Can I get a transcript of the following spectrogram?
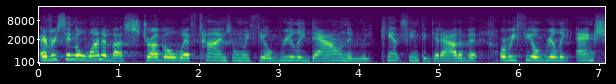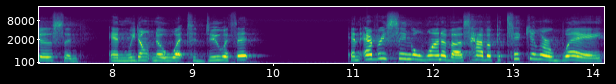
Every single one of us struggle with times when we feel really down and we can't seem to get out of it, or we feel really anxious and, and we don't know what to do with it. And every single one of us have a particular way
